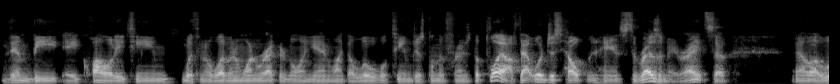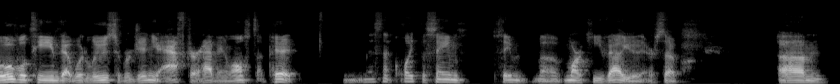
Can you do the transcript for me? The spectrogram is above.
them beat a quality team with an 11 1 record going in, like a Louisville team just on the fringe of the playoff. That would just help enhance the resume, right? So, you know, a Louisville team that would lose to Virginia after having lost to Pitt, that's not quite the same same uh, marquee value there. So, um,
